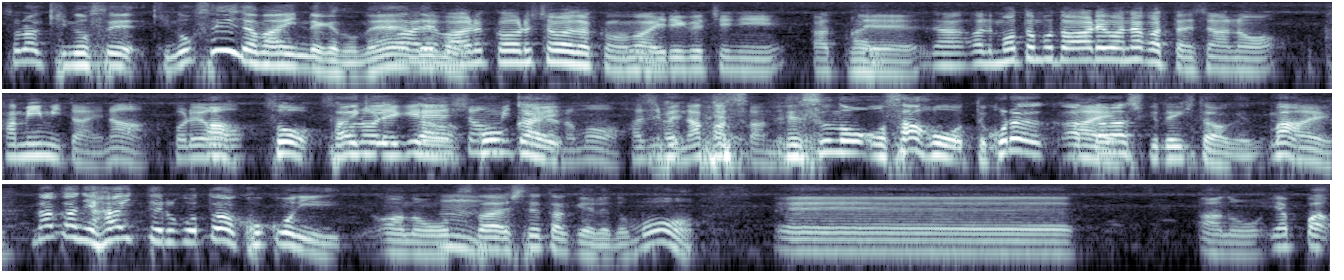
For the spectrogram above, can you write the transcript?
それは気のせい気のせいじゃないんだけどね、まあ、でもアルコール消毒もまあうん入り口にあって、はい。あれもともとあれはなかったんですよ。あの紙みたいなこれをあそうこ最近のレギュレーションみたいなの今も初めなかったんフェですよスのお作法ってこれ新しくできたわけ。です、まあ、はい。中に入ってることは個々にあのうん。お伝えしてたけれども、えーあのやっぱ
